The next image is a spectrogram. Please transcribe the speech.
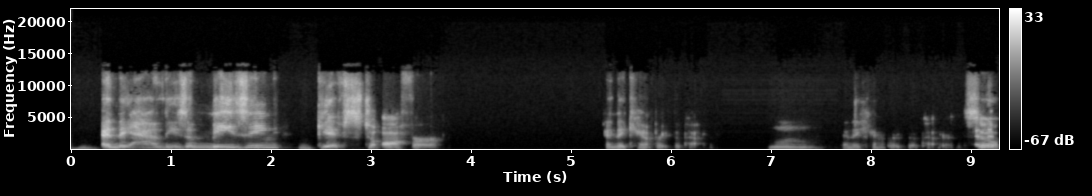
mm-hmm. and they have these amazing gifts to offer and they can't break the pattern. Mm. And they can't break the pattern. So and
